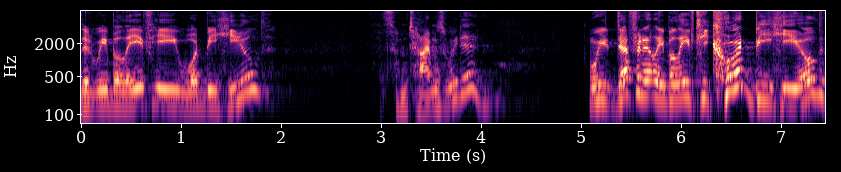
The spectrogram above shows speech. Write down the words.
Did we believe he would be healed? Sometimes we did. We definitely believed he could be healed,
